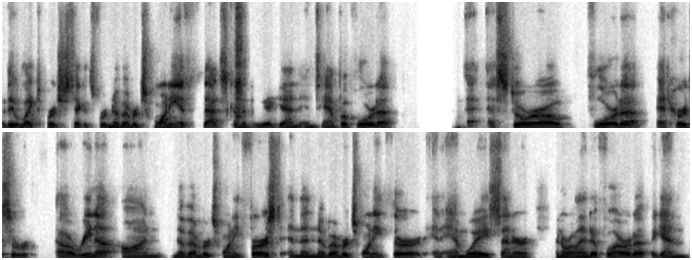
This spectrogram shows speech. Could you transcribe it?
If they would like to purchase tickets for November 20th, that's going to be again in Tampa, Florida, Estero, Florida, at Hertz Arena on November 21st, and then November 23rd in Amway Center in Orlando, Florida. Again,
